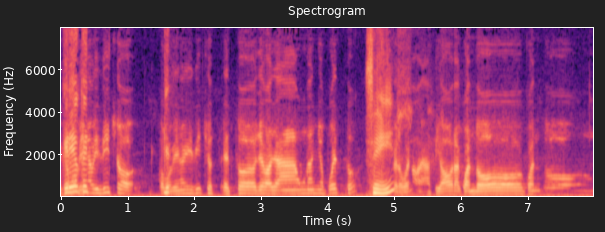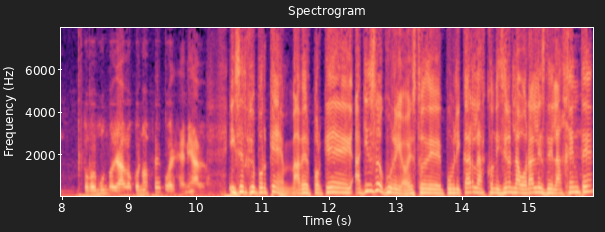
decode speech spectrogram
Creo como bien habéis dicho, como bien habéis dicho, esto lleva ya un año puesto. Sí. Pero bueno, sido ahora cuando cuando todo el mundo ya lo conoce, pues genial. ¿no? Y Sergio, ¿por qué? A ver, ¿por qué? ¿A quién se le ocurrió esto de publicar las condiciones laborales de la gente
